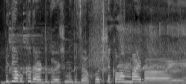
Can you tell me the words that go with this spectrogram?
video bu kadardı. Görüşmek üzere. Hoşçakalın. Bay bay.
